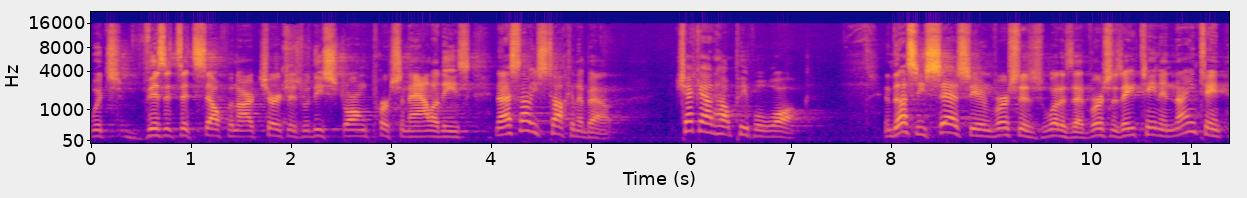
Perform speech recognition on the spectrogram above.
which visits itself in our churches with these strong personalities. Now, that's not what he's talking about. Check out how people walk. And thus he says here in verses, what is that, verses 18 and 19,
